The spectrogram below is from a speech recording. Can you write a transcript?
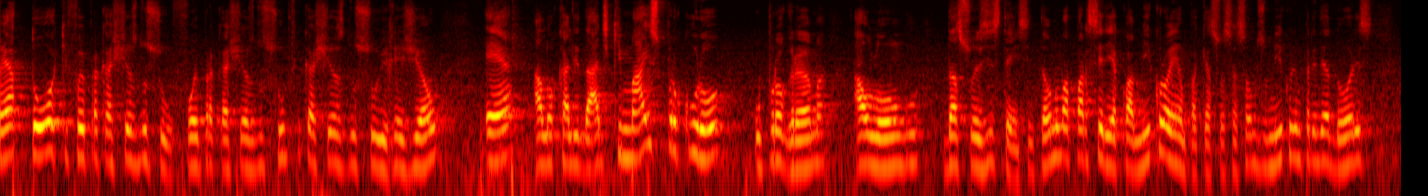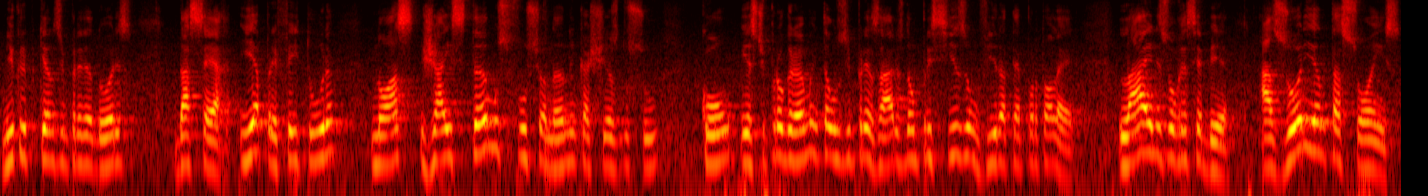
é à toa que foi para Caxias do Sul. Foi para Caxias do Sul, porque Caxias do Sul e região é a localidade que mais procurou o programa ao longo da sua existência. Então, numa parceria com a Microempa, que é a Associação dos Microempreendedores, Micro e Pequenos Empreendedores da Serra e a Prefeitura, nós já estamos funcionando em Caxias do Sul com este programa, então os empresários não precisam vir até Porto Alegre. Lá eles vão receber as orientações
